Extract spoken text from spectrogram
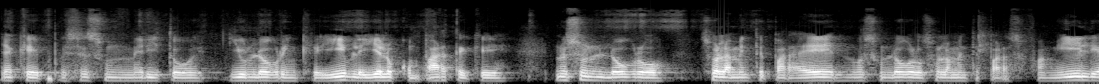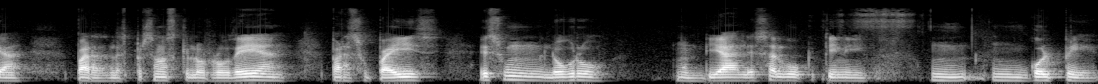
ya que pues es un mérito y un logro increíble y él lo comparte que no es un logro solamente para él, no es un logro solamente para su familia, para las personas que lo rodean, para su país, es un logro mundial, es algo que tiene un, golpe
